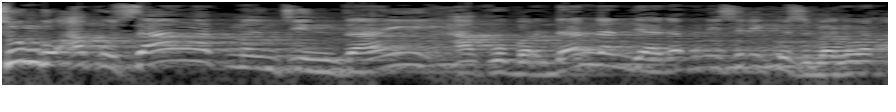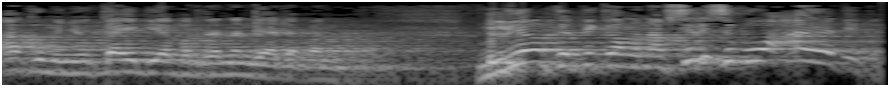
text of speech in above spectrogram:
"Sungguh aku sangat mencintai aku berdandan di hadapan istriku sebagaimana aku menyukai dia berdandan di hadapanku." Beliau ketika menafsiri sebuah ayat itu,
